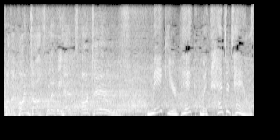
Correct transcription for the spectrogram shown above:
for the coin toss. Will it be heads or tails? Make your pick with heads or tails.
